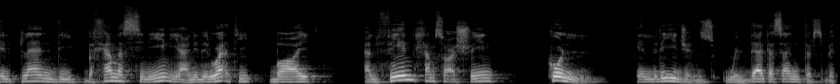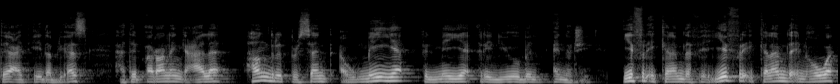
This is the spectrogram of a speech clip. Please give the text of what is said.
ال plan دي بخمس سنين يعني دلوقتي by 2025 كل ال regions وال data centers بتاعة AWS هتبقى running على 100% أو 100% renewable energy يفرق الكلام ده في إيه؟ يفرق الكلام ده إن هو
